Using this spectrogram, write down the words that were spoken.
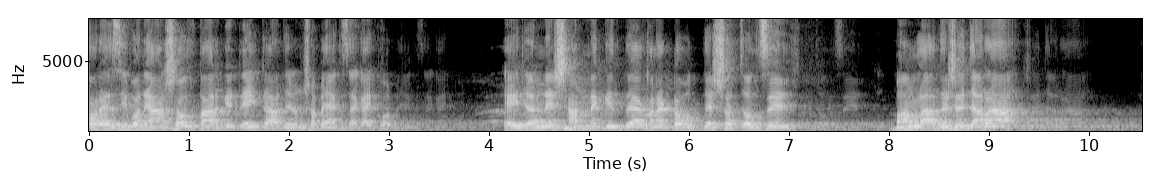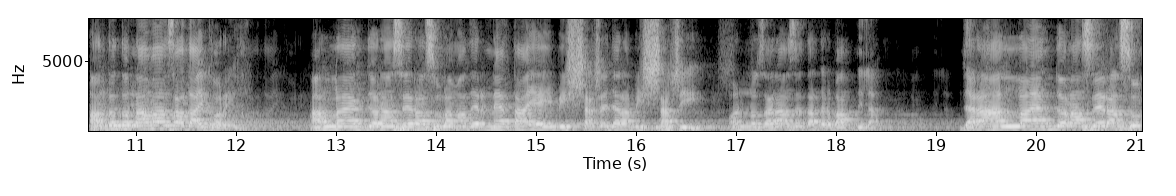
করে জীবনে আসল টার্গেট এইটা, যেরকম সব এক জায়গায় করবে এই জন্যে সামনে কিন্তু এখন একটা উদ্দেশ্য চলছে। বাংলাদেশে যারা অন্তত নামাজ আদায় করে, আল্লাহ একজন আছে, রাসুল আমাদের নেতা, এই বিশ্বাসে যারা বিশ্বাসী, অন্য যারা আছে তাদের বাদ দিলাম। যারা আল্লাহ একজন আছে, রাসুল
